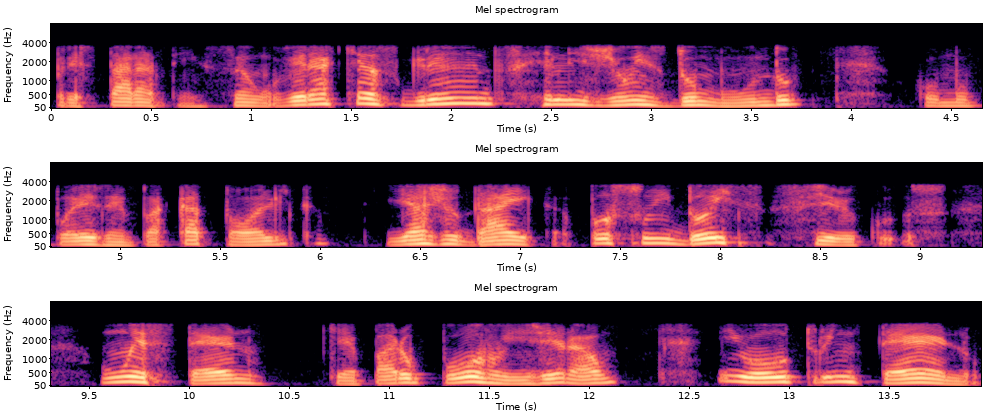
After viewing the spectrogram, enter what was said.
prestar atenção, verá que as grandes religiões do mundo, como por exemplo a católica e a judaica, possuem dois círculos um externo, que é para o povo em geral, e outro interno,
